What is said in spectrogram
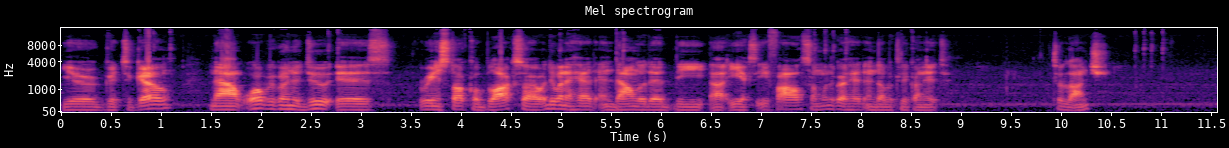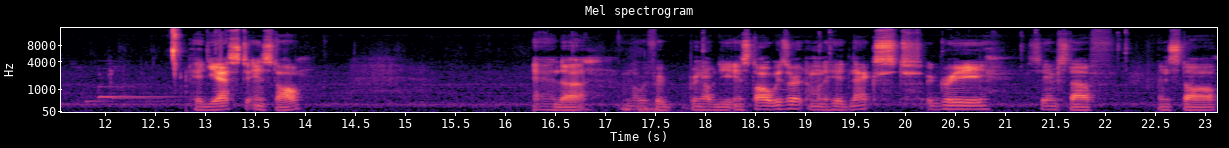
you're good to go. Now, what we're going to do is reinstall code block. So I already went ahead and downloaded the uh, exe file. So I'm going to go ahead and double click on it to launch. Hit yes to install. And uh, if we bring up the install wizard, I'm going to hit next, agree, same stuff, install.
